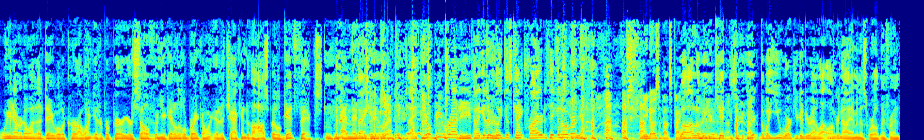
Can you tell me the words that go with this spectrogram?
We never know when that day will occur. I want you to prepare yourself. When you get a little break, I want you to check into the hospital, get fixed, and then Mm-hmm. Thank you'll be you. ready. Thank You'll be ready. can I get an to employee discount take- prior to taking over? Yeah. he knows about Spike. Well, I don't know who your kid, because you're, you're, the way you work, you're going to be around a lot longer than I am in this world, my friend.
